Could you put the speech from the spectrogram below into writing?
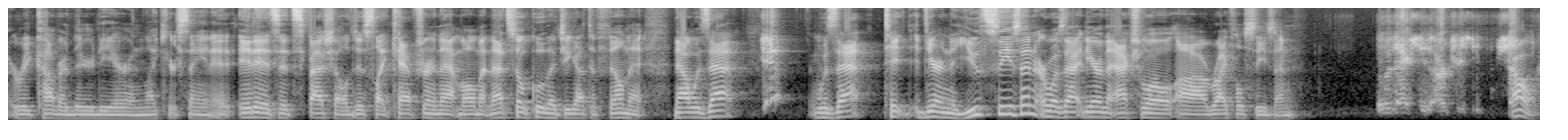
recovered their deer, and like you're saying, it, it is it's special, just like capturing that moment. That's so cool that you got to film it. Now, was that yeah. was that t- during the youth season, or was that during the actual uh, rifle season? It was actually the archery season. Oh.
